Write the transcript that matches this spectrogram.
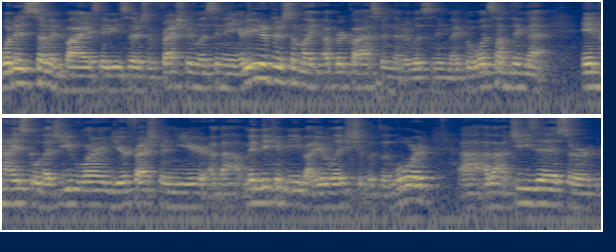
what is some advice? Maybe so there's some freshmen listening, or even if there's some like upperclassmen that are listening. Like, but what's something that in high school that you've learned your freshman year about? Maybe it can be about your relationship with the Lord, uh, about Jesus, or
